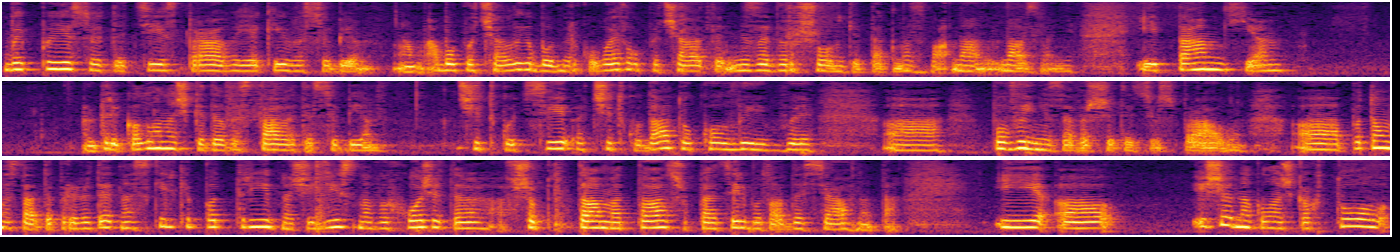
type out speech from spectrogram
виписуєте ті справи, які ви собі або почали, або міркували почати, незавершонки так названі. І там є три колоночки, де ви ставите собі чітку, ці, чітку дату, коли ви повинні завершити цю справу. А, потім ви ставите пріоритет, наскільки потрібно, чи дійсно ви хочете, щоб та мета, щоб та ціль була досягнута. І, а, і ще одна колоночка, хто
